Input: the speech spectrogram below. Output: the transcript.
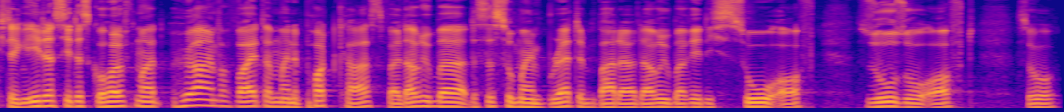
ich denke eh, dass dir das geholfen hat, hör einfach weiter meine Podcasts, weil darüber, das ist so mein Bread and Butter, darüber rede ich so oft, so, so oft, so.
